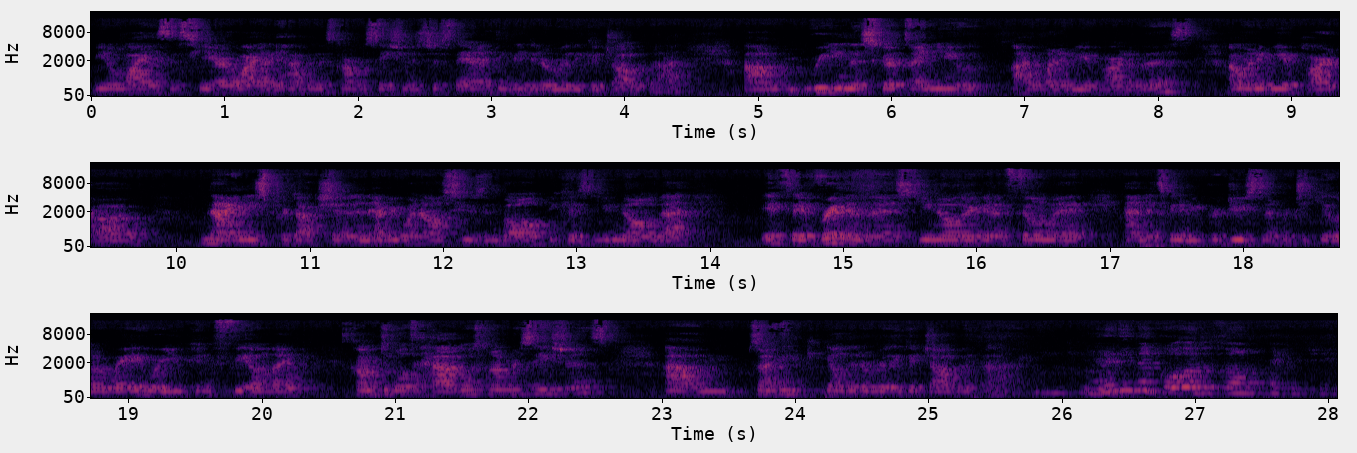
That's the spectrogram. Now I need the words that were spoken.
you know, why is this here? Why are they having this conversation? It's just there. And I think they did a really good job of that um, reading the script, I knew I want to be a part of this. I want to be a part of Nayani's production and everyone else who's involved because you know that if they've written this, you know they're going to film it and it's going to be produced in a particular way where you can feel like comfortable to have those conversations. Um, so I think y'all did a really good job with that. Mm-hmm. I think the goal of the film, I appreciate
